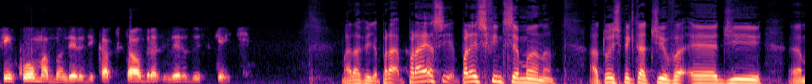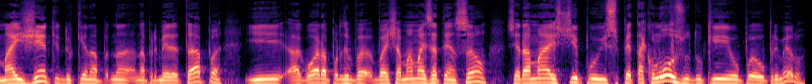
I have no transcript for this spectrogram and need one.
fincou uma bandeira de capital brasileira do skate. Maravilha. Para esse, esse fim de semana, a tua expectativa é de é, mais gente do que na, na, na, primeira etapa e agora, por exemplo, vai, vai, chamar mais atenção? Será mais tipo espetaculoso do que o, o, primeiro?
